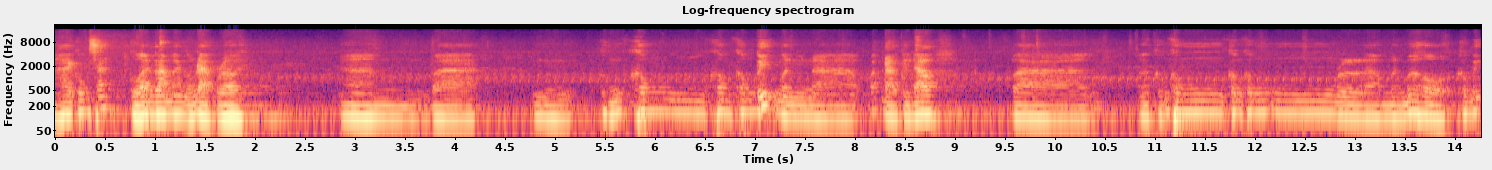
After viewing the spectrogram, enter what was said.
hai cuốn sách của anh Lâm em cũng đọc rồi. À, và ừ, cũng không không không biết mình à, bắt đầu từ đâu. Và à, cũng không không không là mình mơ hồ không biết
